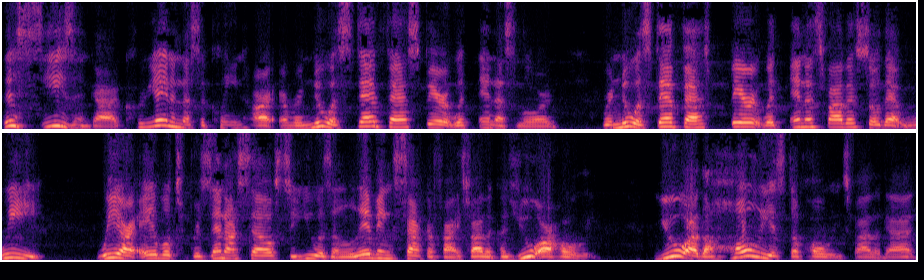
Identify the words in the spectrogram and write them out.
this season, God, creating us a clean heart and renew a steadfast spirit within us, Lord. Renew a steadfast spirit within us, Father, so that we we are able to present ourselves to you as a living sacrifice, Father, because you are holy. You are the holiest of holies, Father God.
